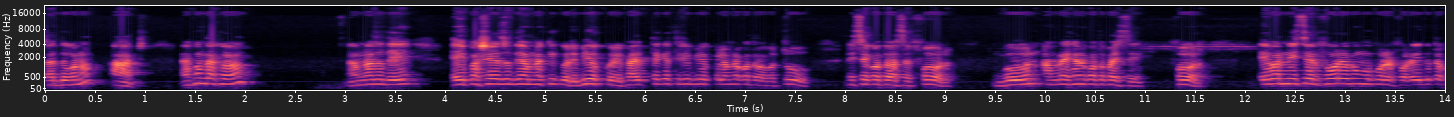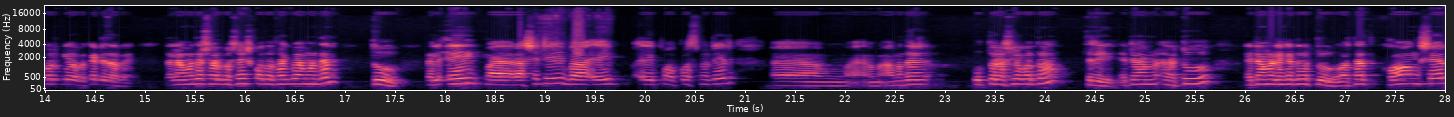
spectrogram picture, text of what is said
চার দুগুণ আট। এখন দেখো, আমরা যদি এই পাশে যদি আমরা কি করি, বিয়োগ করি ফাইভ থেকে থ্রি বিয়োগ করলে আমরা কত পাবো? টু নিচে কত আছে? ফোর গুণ, আমরা এখানে কত পাইছি? ফোর এবার নিচের ফোর এবং উপরের ফোর এই দুটো ফোর কি হবে? কেটে যাবে। তাহলে আমাদের সর্বশেষ কত থাকবে আমাদের? টু। তাহলে এই রাশিটি বা এই এই প্রশ্নটির আমাদের উত্তর আসলো কত? থ্রি। এটা আমরা টু। এটা আমরা লিখে দেবো টু। অর্থাৎ খ অংশের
